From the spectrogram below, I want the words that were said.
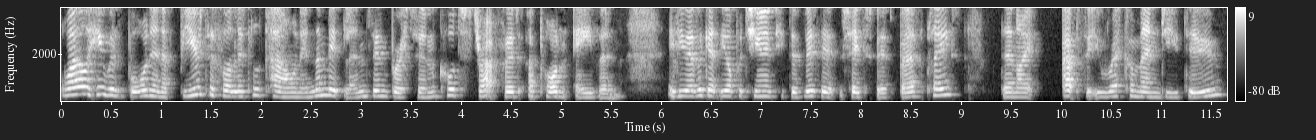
Well, he was born in a beautiful little town in the Midlands in Britain called Stratford upon Avon. If you ever get the opportunity to visit Shakespeare's birthplace, then I absolutely recommend you do.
